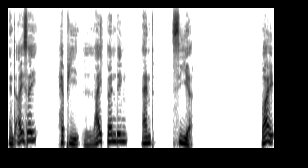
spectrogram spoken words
And I say happy light bending and see ya. Bye.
